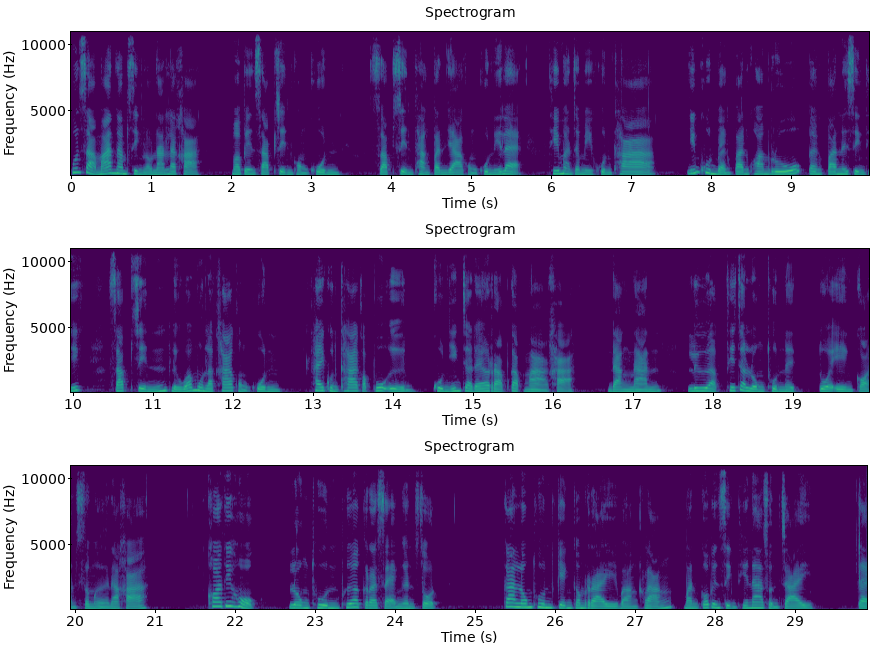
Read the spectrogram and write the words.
คุณสามารถนำสิ่งเหล่านั้นแหละค่ะ มาเป็นทรัพย์สินของคุณ ทรัพย์สินทางปัญญาของคุณนี่แหละ ที่มันจะมีคุณค่า ยิ่งคุณแบ่งปันความรู้ แบ่งปันในสิ่งที่ทรัพย์สินหรือว่ามูลค่าของคุณ ให้คุณค่ากับผู้อื่น คุณยิ่งจะได้รับกลับมาค่ะ ดังนั้น เลือกที่จะลงทุนในตัวเองก่อนเสมอนะคะ ข้อที่ 6 ลงทุนเพื่อกระแสเงินสด การลงทุนเก่งกำไรบางครั้งมันก็เป็นสิ่งที่น่าสนใจ แต่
